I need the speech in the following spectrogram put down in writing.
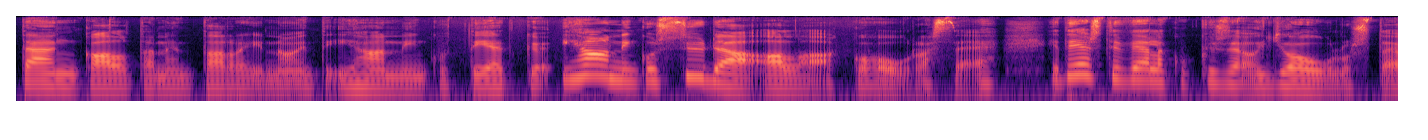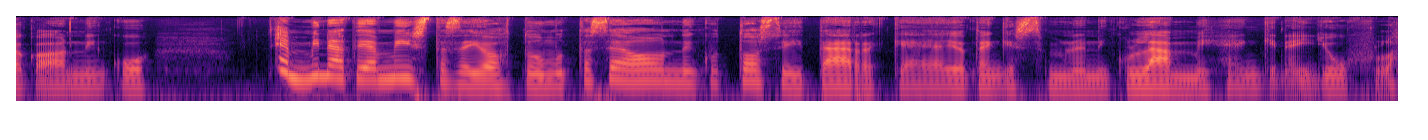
tämän kaltainen tarinointi ihan niin kuin, tiedätkö, ihan niin kuin sydänalaa kourasee. Ja tietysti vielä kun kyse on joulusta, joka on niin kuin, en minä tiedä mistä se johtuu, mutta se on niin kuin tosi tärkeä ja jotenkin semmoinen niin lämmihenkinen juhla.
